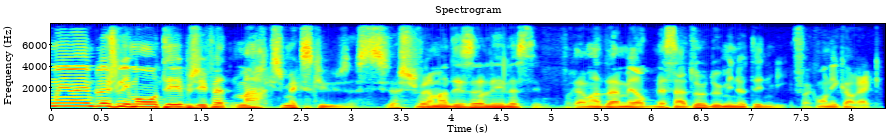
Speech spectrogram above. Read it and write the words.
Oui, oui, puis là, je l'ai monté, puis j'ai fait Marc, je m'excuse. Je suis vraiment désolé, là, c'est vraiment de la merde. Mais ça dure deux minutes et demie. Fait qu'on est correct.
